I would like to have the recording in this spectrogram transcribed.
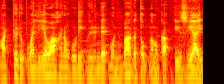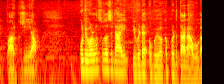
മറ്റൊരു വലിയ വാഹനം കൂടി വീടിന്റെ മുൻഭാഗത്തും നമുക്ക് ഈസിയായി പാർക്ക് ചെയ്യാം. കുടിവെള്ള സ്രോതസ്സിനായി ഇവിടെ ഉപയോഗപ്പെടുത്താനാവുക.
